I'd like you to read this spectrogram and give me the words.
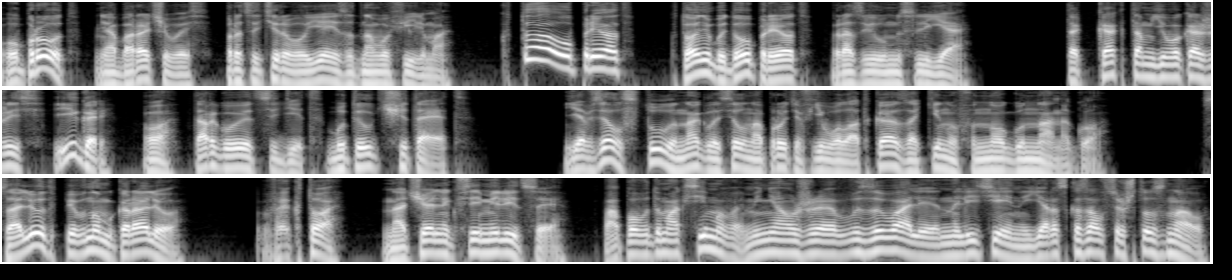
«Упрут», — не оборачиваясь, процитировал я из одного фильма. «Кто упрет?» «Кто-нибудь да упрет», — развил мысль я. «Так как там его, кажись, Игорь?» «О, торгует, сидит, бутылки считает». Я взял стул и нагло сел напротив его лотка, закинув ногу на ногу. «Салют пивному королю!» «Вы кто?» «Начальник всей милиции». «По поводу Максимова меня уже вызывали на Литейный, я рассказал все, что знал».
